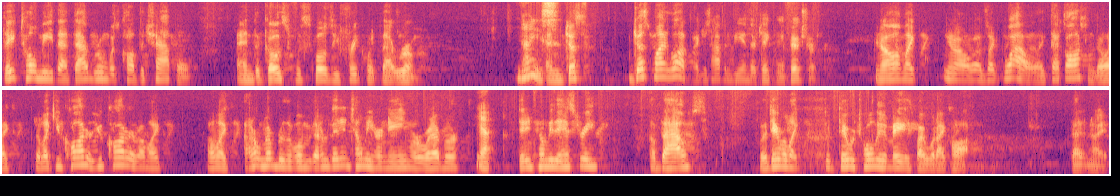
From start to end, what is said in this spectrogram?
they told me that that room was called the chapel, and the ghost was supposedly frequent that room. Nice. And just, just my luck, I just happened to be in there taking a picture. You know, I'm like, you know, I was like, wow, like that's awesome. They're like, they're like, you caught her, you caught her. And I'm like, I'm like, I don't remember the woman. I don't. They didn't tell me her name or whatever. yeah. They didn't tell me the history of the house, but they were like, they were totally amazed by what I caught that night.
